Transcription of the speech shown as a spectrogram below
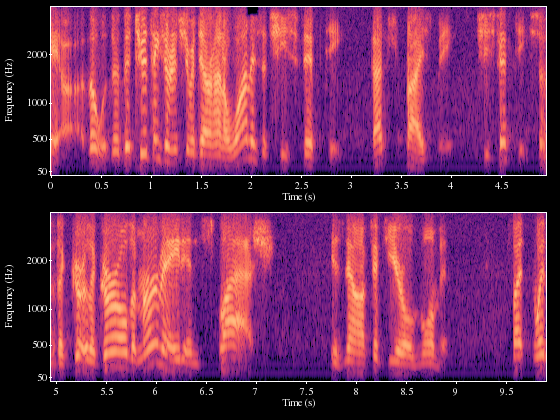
uh, the, the, the two things that are interesting with Daryl Hannah. One is that she's 50. That surprised me. She's 50. So the girl, the girl, the mermaid in Splash, is now a 50 year old woman. But when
